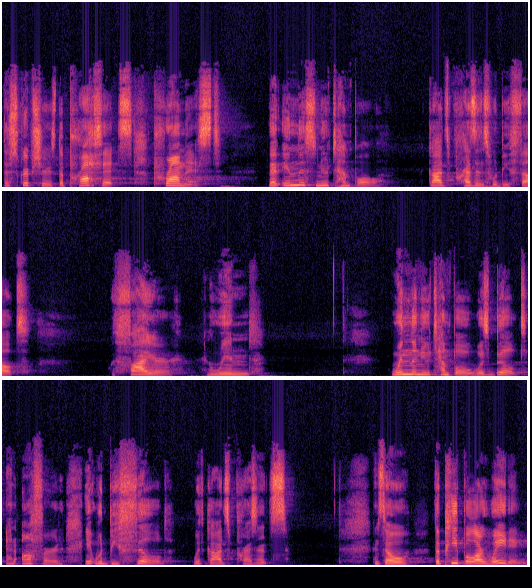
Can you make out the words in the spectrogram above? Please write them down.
The scriptures, the prophets promised that in this new temple, God's presence would be felt with fire and wind. When the new temple was built and offered, it would be filled with God's presence. And so the people are waiting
